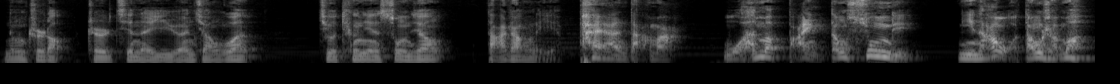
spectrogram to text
能知道这是进来一员将官。就听见宋江大帐里拍案大骂：“我他妈把你当兄弟，你拿我当什么？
